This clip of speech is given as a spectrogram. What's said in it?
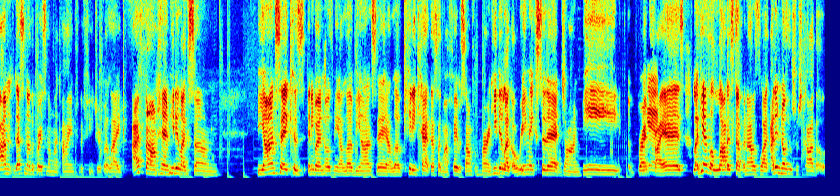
I'm. That's another person I'm like eyeing for the future. But like, I found him. He did like some Beyonce, because anybody knows me, I love Beyonce. I love Kitty Kat. That's like my favorite song from her. And he did like a remix to that. John B, Brent yeah. Like he has a lot of stuff. And I was like, I didn't know he was from Chicago.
